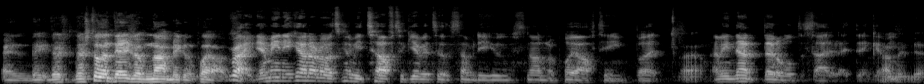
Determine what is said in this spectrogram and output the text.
and they they're they're still in danger of not making the playoffs. right. I mean, I don't know. It's gonna be tough to give it to somebody who's not on a playoff team, but Uh, I mean that that will decide it. I think. I I mean, mean, yeah.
